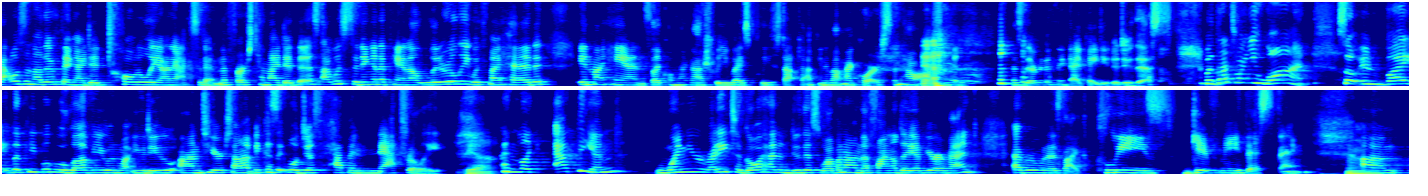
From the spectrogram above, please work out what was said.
That was another thing I did totally on accident. And the first time I did this, I was sitting in a panel literally with my head in my hands, like, oh my gosh, will you guys please stop talking about my course and how Yeah. awesome it is? Because they're going to think I paid you to do this. But that's what you want. So invite the people who love you and what you do onto your summit because it will just happen naturally. yeah. And like at the end, when you're ready to go ahead and do this webinar on the final day of your event, everyone is like, please give me this thing. Mhm. Um,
